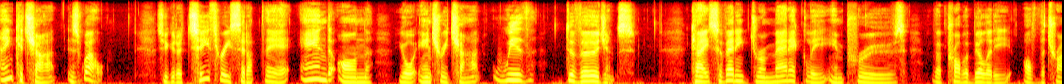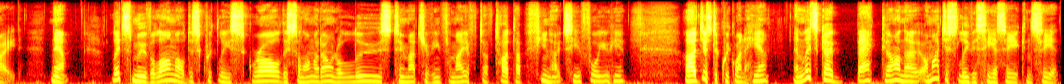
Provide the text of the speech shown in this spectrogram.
anchor chart as well. So you get a t3 set up there and on your entry chart with divergence. Okay so that dramatically improves the probability of the trade. Now let's move along. I'll just quickly scroll this along. I don't want to lose too much of information I've typed up a few notes here for you here. Uh, just a quick one here and let's go back. Oh no I might just leave this here so you can see it.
